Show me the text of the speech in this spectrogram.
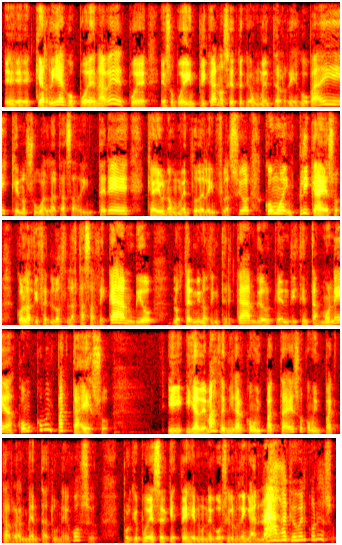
Eh, qué riesgos pueden haber. Puede, eso puede implicar, ¿no es cierto?, que aumente el riesgo país, que no suba la tasa de interés, que hay un aumento de la inflación. ¿Cómo implica eso con las, las tasas de cambio, los términos de intercambio en distintas monedas? ¿Cómo, cómo impacta eso? Y, y, además de mirar cómo impacta eso, cómo impacta realmente a tu negocio. Porque puede ser que estés en un negocio que no tenga nada que ver con eso.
